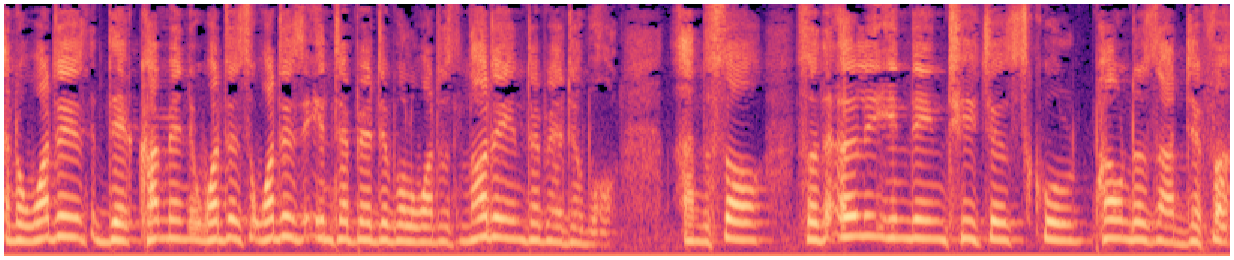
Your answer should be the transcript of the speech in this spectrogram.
and what is the comment? What is what is interpretable? What is not interpretable? And so, so the early Indian teachers, school founders are differ.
